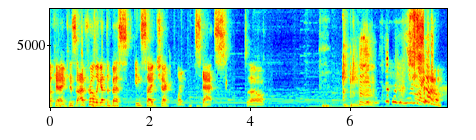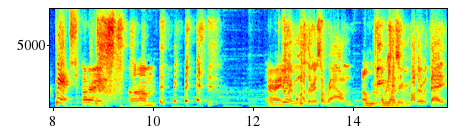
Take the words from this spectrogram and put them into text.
Okay, because I've probably got the best insight check like stats. So Hmm. son of a bitch. All right. Um. All right. Your mother is around. El- you kiss your mother with that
